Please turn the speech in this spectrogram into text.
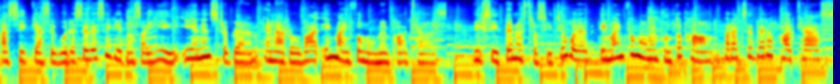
así que asegúrese de seguirnos allí y en Instagram en arroba Mindful Moment Podcast. Visite nuestro sitio web amindfulmoment.com para acceder a podcasts,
